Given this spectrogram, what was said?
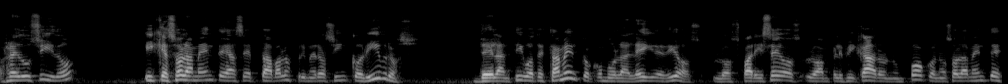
reducido, y que solamente aceptaba los primeros cinco libros del Antiguo Testamento como la ley de Dios. Los fariseos lo amplificaron un poco, no solamente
